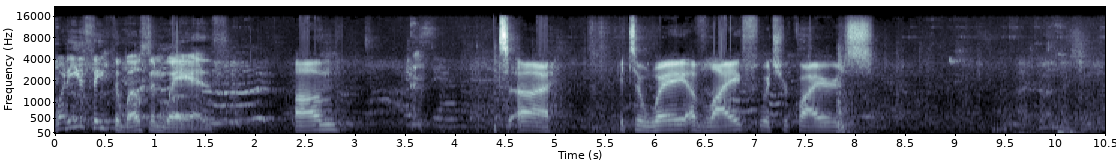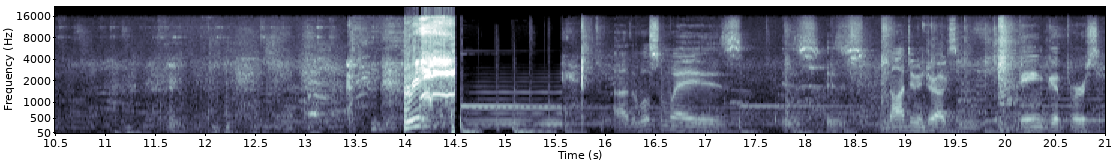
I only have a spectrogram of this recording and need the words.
What do you think the Wilson Way is? Um, it's uh, it's a way of life which requires. Uh, the Wilson way is is is not doing drugs and being a good person.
